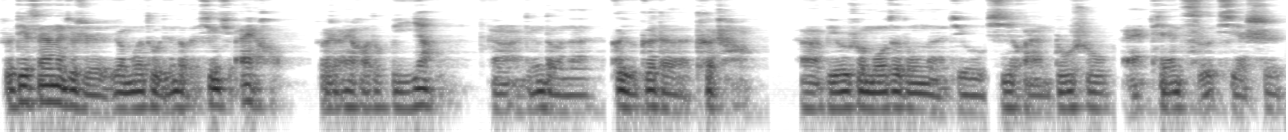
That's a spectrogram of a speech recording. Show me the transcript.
说第三呢，就是要摸透领导的兴趣爱好，说是爱好都不一样啊。领导呢各有各的特长啊，比如说毛泽东呢就喜欢读书，哎，填词写诗。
